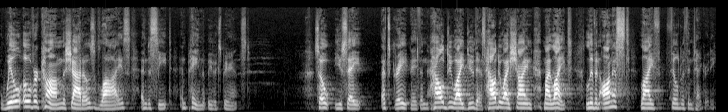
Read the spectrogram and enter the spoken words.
will overcome the shadows of lies and deceit and pain that we've experienced. So you say, that's great, Nathan. How do I do this? How do I shine my light? Live an honest life filled with integrity.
